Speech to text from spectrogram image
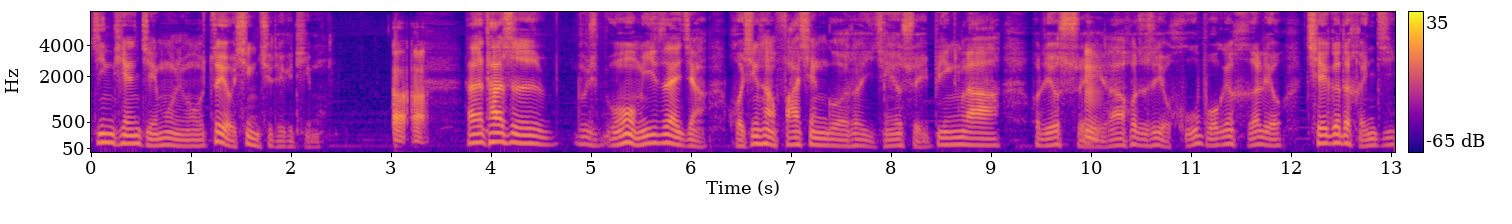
今天节目里面我最有兴趣的一个题目。啊啊，它它是不？我我们一直在讲火星上发现过说以前有水冰啦，或者有水啦，或者是有湖泊跟河流切割的痕迹，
